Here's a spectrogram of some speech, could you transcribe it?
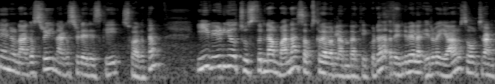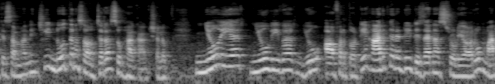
నేను నాగశ్రీ. నాగశ్రీ డైరీస్కి స్వాగతం. ఈ వీడియో చూస్తున్న మన సబ్స్క్రైబర్లందరికీ కూడా రెండు వేల ఇరవై ఆరు సంవత్సరానికి సంబంధించి నూతన సంవత్సర శుభాకాంక్షలు. New year new weaver new offer తోటి హారిక రెడ్డి డిజైనర్ స్టూడియో వారు మన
